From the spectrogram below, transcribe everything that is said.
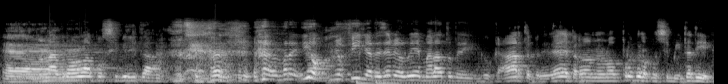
eh, non avrò la possibilità. Io, No. mio figlio, ad esempio, lui è malato per il go-kart, per il- eh, però non ho proprio la possibilità di,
